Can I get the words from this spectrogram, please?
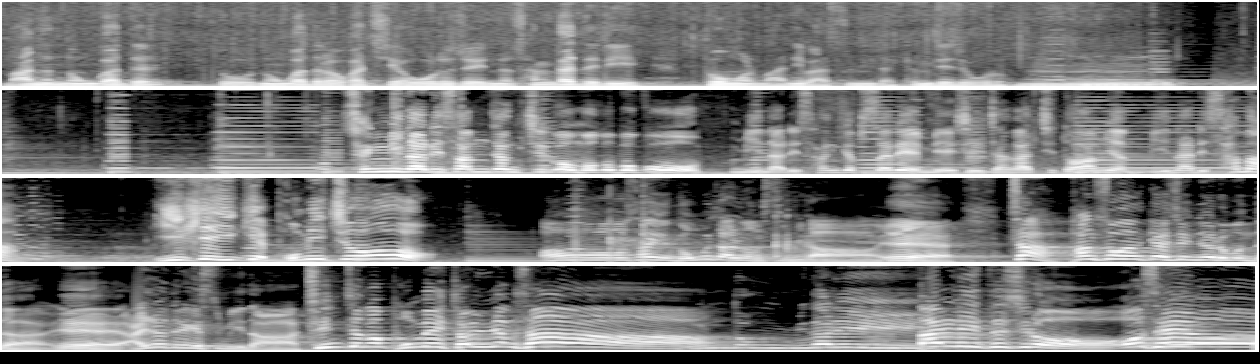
많은 농가들 또 농가들하고 같이 어우러져 있는 상가들이 도움을 많이 받습니다. 경제적으로. 생미나리 쌈장 찍어 먹어보고 미나리 삼겹살에 매실장아찌 더하면 미나리 삼합 이게 이게 봄이죠. 아, 사장님 너무 잘 먹었습니다. 예, 자 방송 함께 하신 여러분들, 예 알려드리겠습니다. 진정한 봄의 전령사 원동 미나리 빨리 드시러 오세요.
